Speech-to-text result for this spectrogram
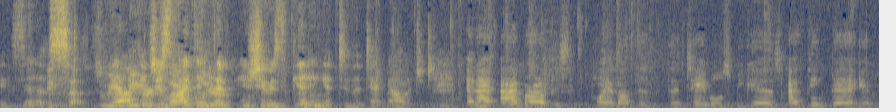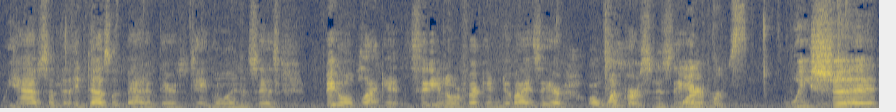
exists. Exists. So we- Yeah, we it's heard you just, loud I and think clear. the issue is getting it to the technology. And I, I brought up this point about the, the tables because I think that if we have something, it does look bad if there's a table and it says big old plaque at the city of Norfolk and nobody's there, or one person is there. One person. We should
